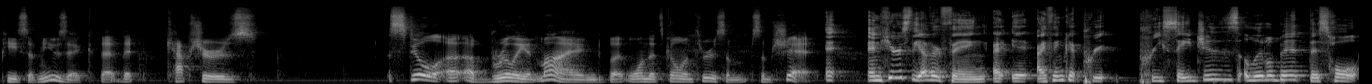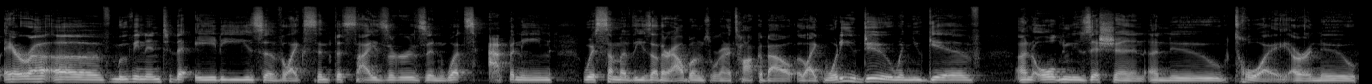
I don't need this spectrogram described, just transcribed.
piece of music that that captures still a, a brilliant mind but one that's going through some some shit And, and here's the other thing. I, it, I think it pre- presages a little bit this whole era of moving into the 80s of like synthesizers and what's happening with some of these other albums we're going to talk about. Like, what do you do when you give an old musician a new toy or a new,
